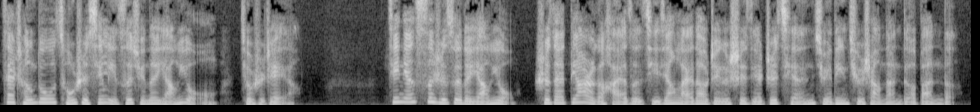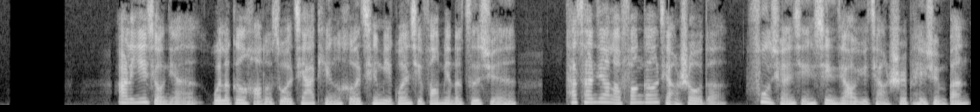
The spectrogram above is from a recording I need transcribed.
在成都从事心理咨询的杨勇就是这样。今年四十岁的杨勇是在第二个孩子即将来到这个世界之前决定去上难得班的。2019年，为了更好的做家庭和亲密关系方面的咨询。他参加了方刚讲授的父权型性教育讲师培训班。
